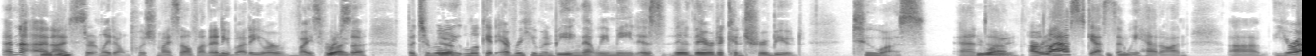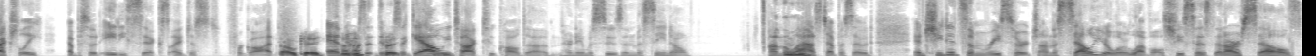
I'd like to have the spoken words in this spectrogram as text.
and and mm-hmm. I certainly don't push myself on anybody or vice versa, right. but to really yeah. look at every human being that we meet as they're there to contribute to us. And right, um, our right. last guest mm-hmm. that we had on, uh, you're actually episode 86. I just forgot. Okay. And uh-huh. there was a, there was a gal mm-hmm. we talked to called uh, her name was Susan Messino on the Mm-hmm. last episode, and she did some research on a cellular level. She says that our cells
